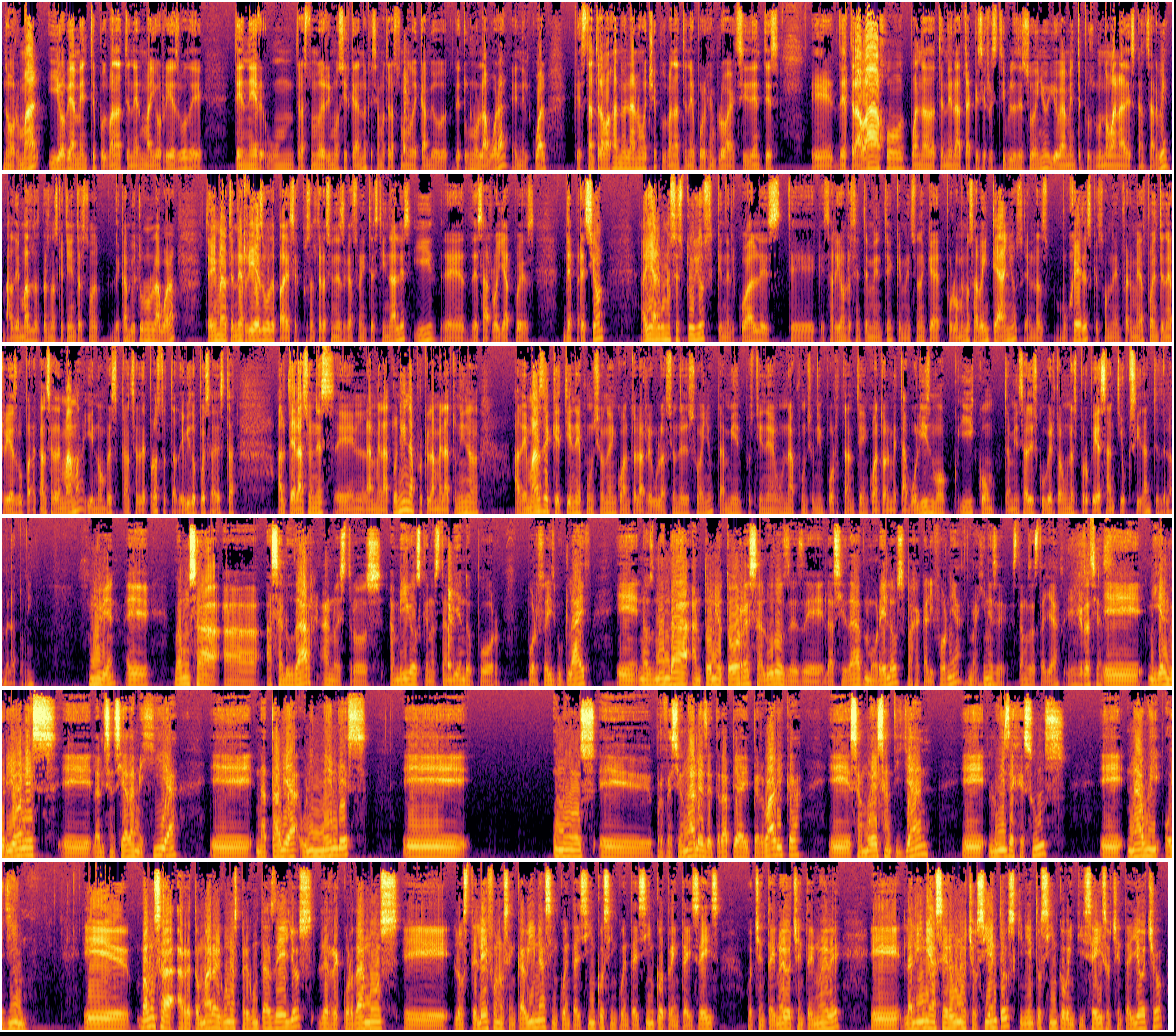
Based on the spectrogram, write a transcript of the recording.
normal y obviamente pues van a tener mayor riesgo de tener un trastorno de ritmo circadiano que se llama trastorno de cambio de turno laboral en el cual que están trabajando en la noche pues van a tener por ejemplo accidentes eh, de trabajo, van a tener ataques irresistibles de sueño y obviamente pues no van a descansar bien. Además las personas que tienen trastorno de cambio de turno laboral también van a tener riesgo de padecer pues alteraciones gastrointestinales y eh, desarrollar pues depresión. Hay algunos estudios que en el cual este que salieron recientemente que mencionan que por lo menos a 20 años en las mujeres que son enfermeras pueden tener riesgo para cáncer de mama y en hombres cáncer de próstata debido pues a estas alteraciones en la melatonina porque la melatonina además de que tiene función en cuanto a la regulación del sueño, también pues tiene una función importante en cuanto al metabolismo y también se ha descubierto algunas propiedades antioxidantes de la melatonina. Muy bien. Eh, Vamos a, saludar a nuestros amigos que nos están viendo por, por Facebook Live. Eh, nos manda Antonio Torres, saludos desde la ciudad Morelos, Baja California. Imagínense, estamos hasta allá. Sí, gracias. Eh, Miguel Briones, eh, la licenciada Mejía, Natalia Ulín Méndez, unos profesionales de terapia hiperbárica, Samuel Santillán, eh, Luis de Jesús, eh, Nawi Oyin. Eh, vamos a, retomar algunas preguntas de ellos. Les recordamos eh, los teléfonos en cabina 55 55 36 89 89. la línea 01800 505 26 88.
